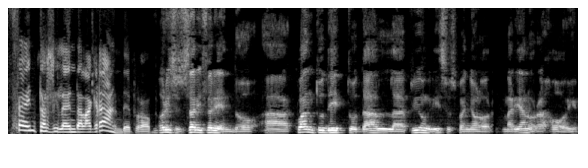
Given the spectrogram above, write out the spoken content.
Fantasyland alla grande proprio. Maurizio si sta riferendo a quanto detto dal primo ministro spagnolo Mariano Rajoy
